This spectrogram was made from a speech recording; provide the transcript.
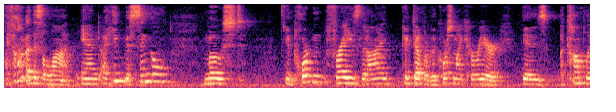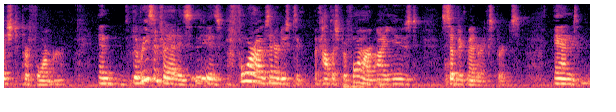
I thought about this a lot, and I think the single most important phrase that I picked up over the course of my career is accomplished performer. And the reason for that is, is before I was introduced to accomplished performer, I used subject matter experts. And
